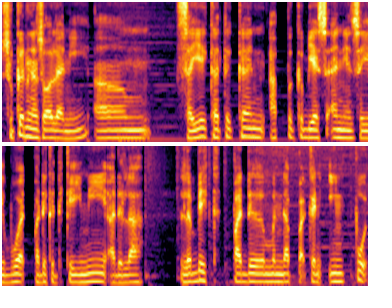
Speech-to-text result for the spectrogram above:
Suka dengan soalan ni. Um, saya katakan apa kebiasaan yang saya buat pada ketika ini adalah lebih kepada mendapatkan input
